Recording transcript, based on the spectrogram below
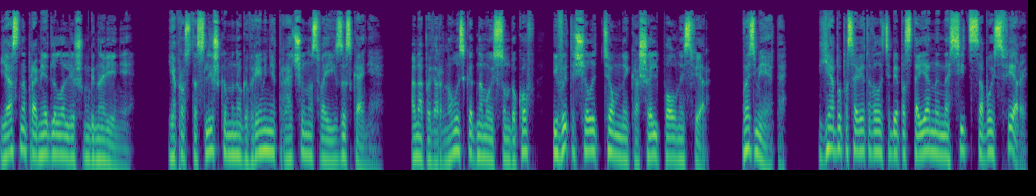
Ясно промедлила лишь мгновение. «Я просто слишком много времени трачу на свои изыскания». Она повернулась к одному из сундуков и вытащила темный кошель полный сфер. «Возьми это. Я бы посоветовала тебе постоянно носить с собой сферы,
